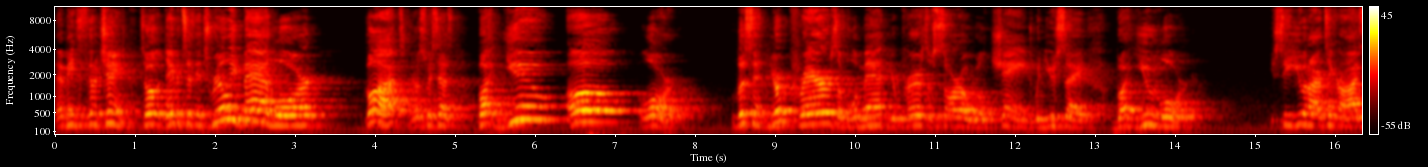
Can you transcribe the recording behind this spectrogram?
That means it's going to change. So David says, It's really bad, Lord. But, notice what he says, but you, O Lord. Listen, your prayers of lament, your prayers of sorrow will change when you say, But you, Lord. You see, you and I are taking our eyes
